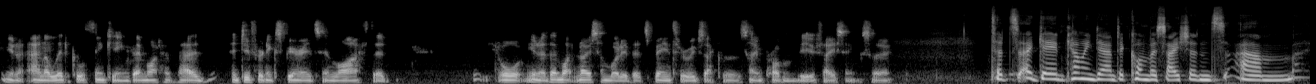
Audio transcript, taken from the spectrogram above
you know analytical thinking. They might have had a different experience in life that, or you know, they might know somebody that's been through exactly the same problem that you're facing. So, so it's again coming down to conversations, um,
